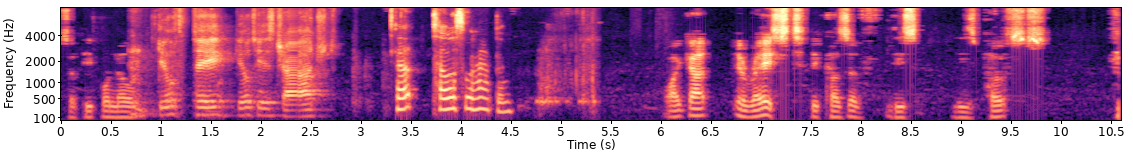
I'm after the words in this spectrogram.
So people know. Guilty. Guilty is charged. Tell, tell us what happened. Well, I got erased because of these these posts.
